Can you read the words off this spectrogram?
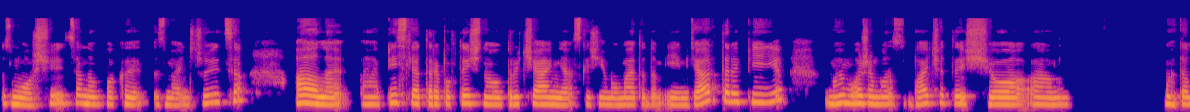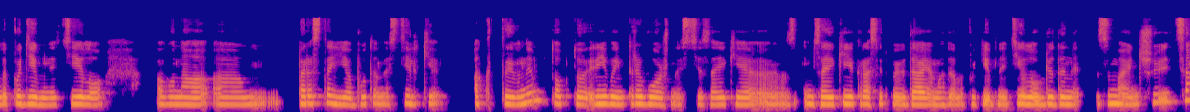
зморщується, навпаки, зменшується. Але е, після терапевтичного втручання, скажімо, методом EMDR-терапії, ми можемо бачити, що ем, мигдалеподібне тіло воно ем, перестає бути настільки активним, тобто рівень тривожності, за який, е, за який якраз відповідає мигдалеподібне тіло в людини, зменшується,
